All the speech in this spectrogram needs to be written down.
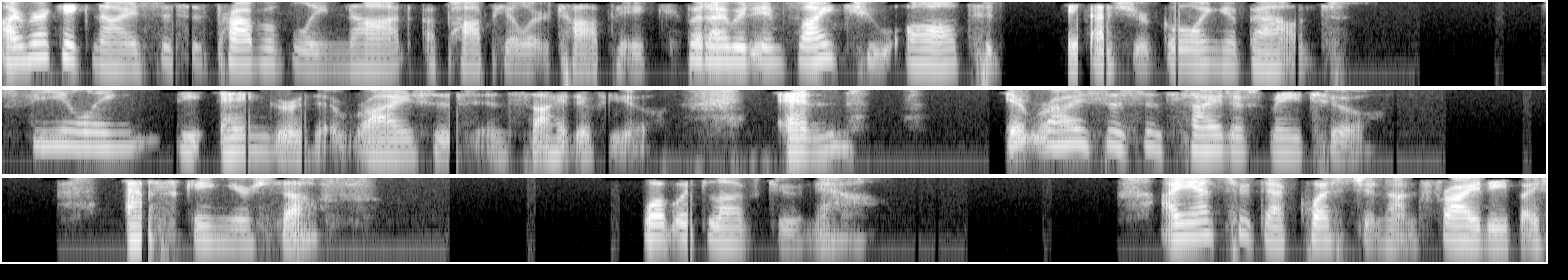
I recognize this is probably not a popular topic, but I would invite you all today as you're going about feeling the anger that rises inside of you. And it rises inside of me too. Asking yourself, what would love do now? I answered that question on Friday by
